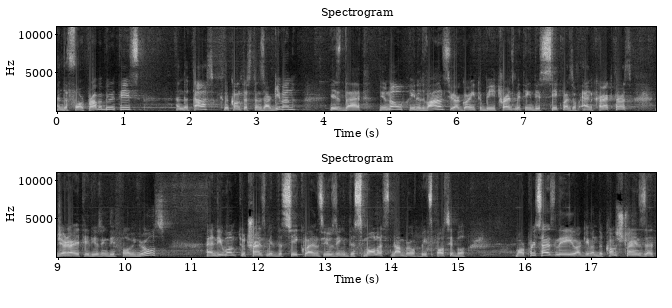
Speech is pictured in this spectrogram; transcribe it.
and the four probabilities. And the task the contestants are given is that you know in advance you are going to be transmitting this sequence of n characters generated using the following rules. And you want to transmit the sequence using the smallest number of bits possible. More precisely, you are given the constraints that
